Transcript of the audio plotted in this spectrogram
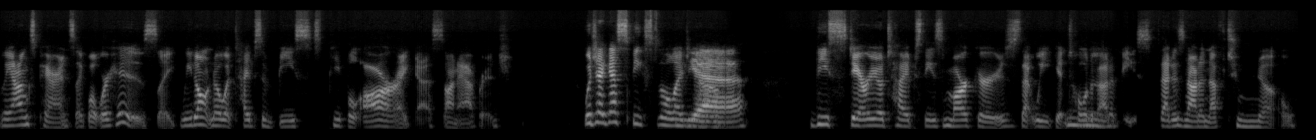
Liang's parents. Like, what were his? Like, we don't know what types of beasts people are. I guess on average, which I guess speaks to the whole idea Yeah. these stereotypes, these markers that we get told about Mhm. a beast. That is not enough to know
